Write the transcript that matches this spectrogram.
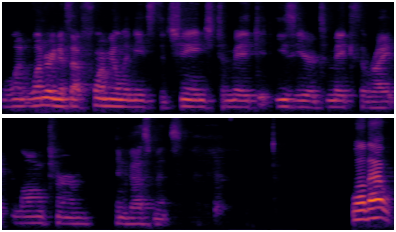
wondering if that formula needs to change to make it easier to make the right long-term investments. Well, that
